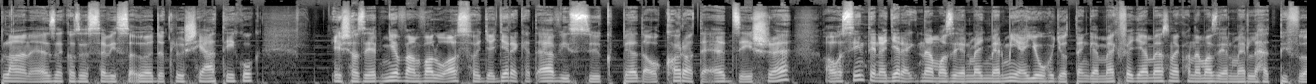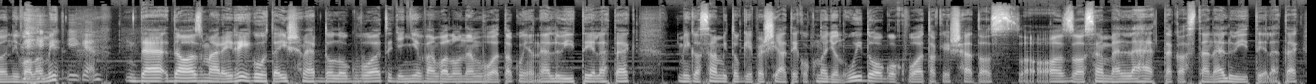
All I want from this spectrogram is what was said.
pláne ezek az össze-vissza öldöklős játékok, és azért nyilvánvaló az, hogy a gyereket elvisszük például karate edzésre, ahol szintén a gyerek nem azért megy, mert milyen jó, hogy ott engem megfegyelmeznek, hanem azért, mert lehet püfölni valamit. Igen. De, de az már egy régóta ismert dolog volt, ugye nyilvánvalóan nem voltak olyan előítéletek, míg a számítógépes játékok nagyon új dolgok voltak, és hát az, azzal szemben lehettek aztán előítéletek.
